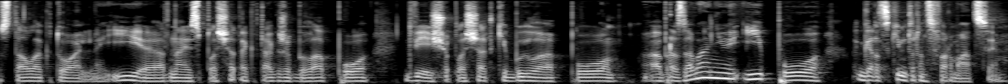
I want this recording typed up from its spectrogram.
стала актуальной. И одна из площадок также была по... Две еще площадки было по образованию и по городским трансформациям.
